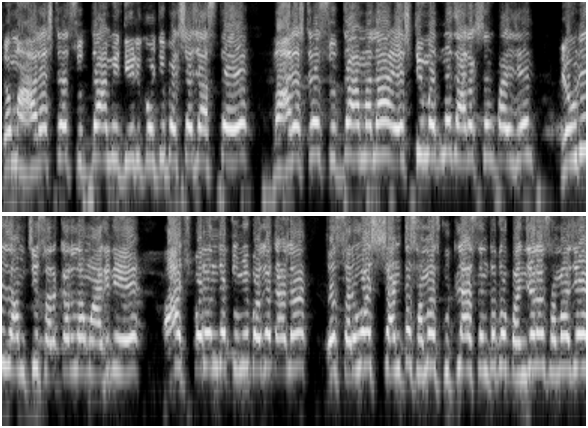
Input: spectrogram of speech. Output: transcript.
तर महाराष्ट्रात सुद्धा आम्ही दीड कोटीपेक्षा जास्त आहे. महाराष्ट्रात सुद्धा आम्हाला एसटी मधनच आरक्षण पाहिजे. एवढीच आमची सरकारला मागणी आहे. आजपर्यंत तुम्ही बघत आला तर सर्वात शांत समाज कुठला असेल तर तो बंजारा समाज आहे.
